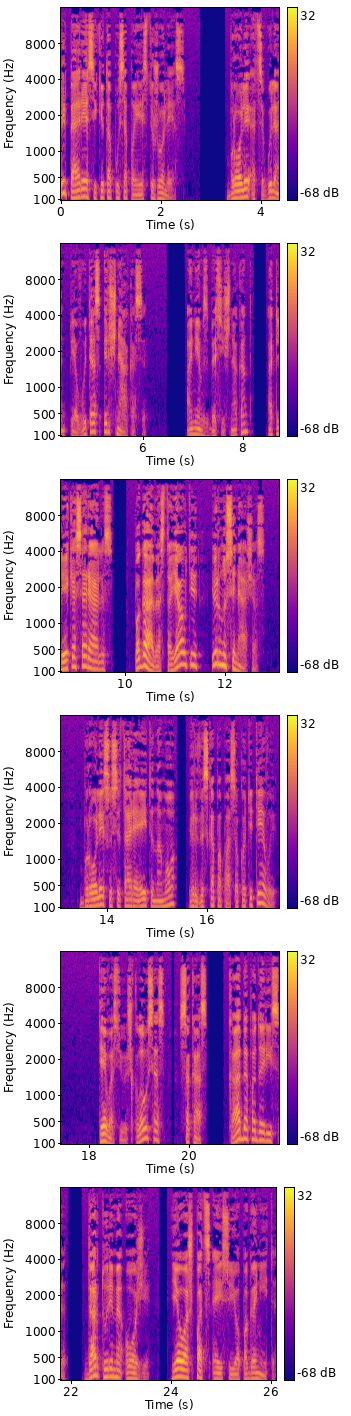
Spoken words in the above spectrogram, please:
ir perėjęs į kitą pusę paėsti žolės. Broliai atsigulė ant pievutės ir šnekasi. Aniems besišnekant, atliekęs erelis, pagavęs tą jautį ir nusinešęs. Broliai susitarė eiti namo ir viską papasakoti tėvui. Tėvas jų išklausęs, sakas, ką be padarysi, dar turime ožį, jau aš pats eisiu jo paganyti.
